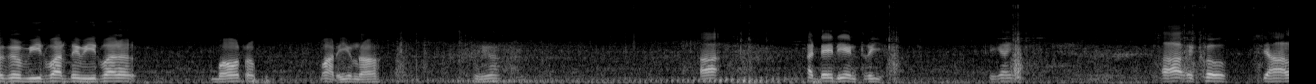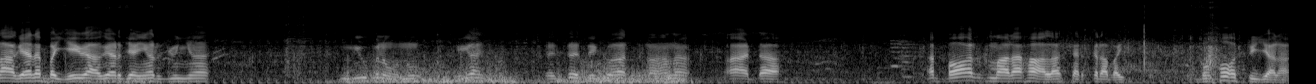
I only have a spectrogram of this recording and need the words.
ਅਗਰ ਵੀਰਵਾਰ ਦੇ ਵੀਰਵਾਰ ਬਹੁਤ ਭਾਰੀ ਹੁੰਦਾ, ਠੀਕ ਆ? ਆ ਅੱਡੇ ਦੀ ਐਂਟਰੀ ਠੀਕ ਹੈ ਜੀ। ਆ ਵੇਖੋ, ਸਿਆਲ ਆ ਗਿਆ ਤੇ ਭਈਏ ਵੀ ਆ ਗਏ ਰਜਾਈਆਂ ਰਜੂਈਆਂ ਨਿਊ ਬਣਾਉਣ ਨੂੰ। ਠੀਕ ਹੈ ਜੀ। ਇੱਧਰ ਦੇਖੋ ਆ ਦੁਕਾਨ ਆ, ਆਹ ਆ ਬਹੁਤ ਮਾੜਾ ਹਾਲ ਆ ਸੜਕ ਦਾ ਬਾਈ। ਬਹੁਤ ਹੀ ਜ਼ਿਆਦਾ।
